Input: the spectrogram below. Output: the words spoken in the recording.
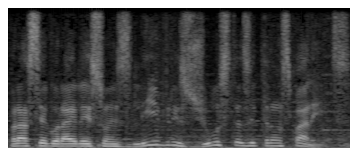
para assegurar eleições livres, justas e transparentes.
